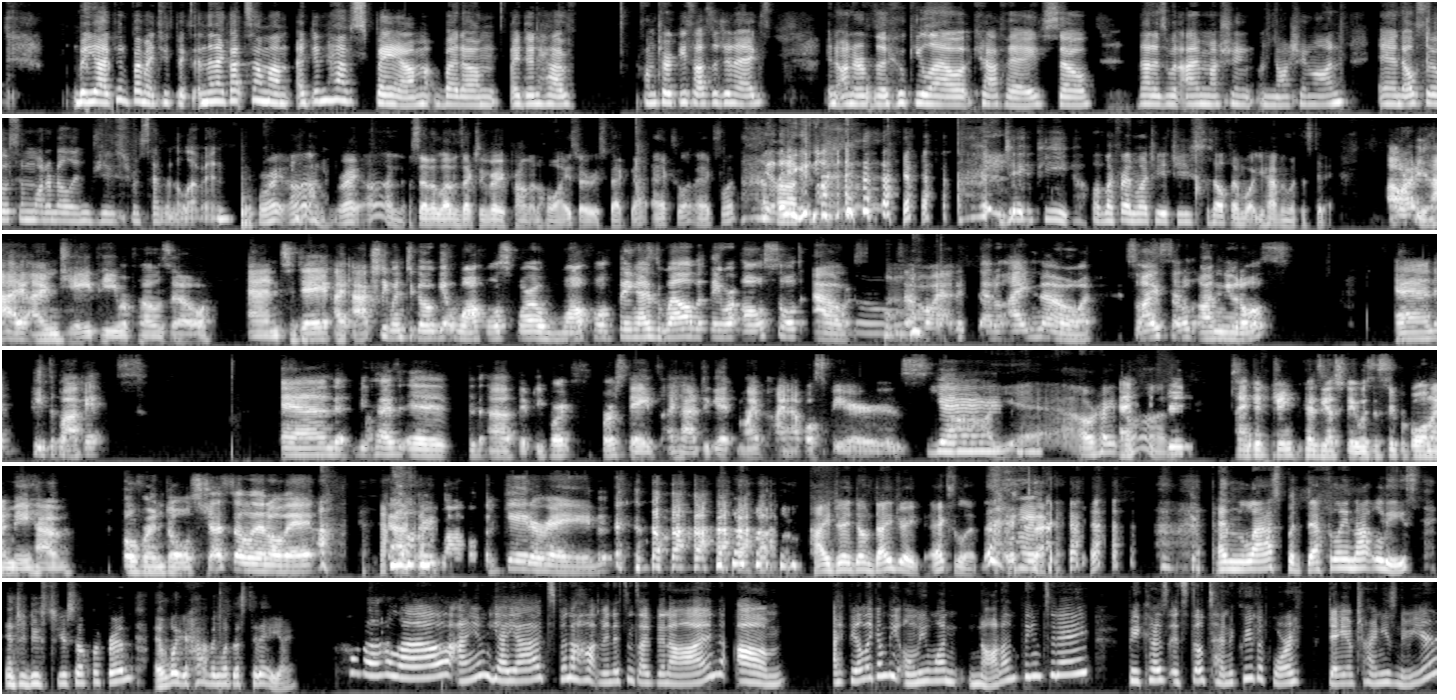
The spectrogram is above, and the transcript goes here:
but yeah, I couldn't find my toothpicks. And then I got some um I didn't have spam, but um I did have some turkey sausage and eggs in honor of the Hukilau Cafe. So that is what I'm mushing noshing on. And also some watermelon juice from 7-Eleven. Right on, right on. 7-Eleven is actually very prominent in Hawaii, so I respect that. Excellent, excellent. Yeah, there uh, you go. JP, well, my friend, why don't you introduce yourself and what you're having with us today? Alrighty, hi, I'm JP Rapozo. And today I actually went to go get waffles for a waffle thing as well, but they were all sold out. Oh. So I had to settle. I know. So I settled on noodles and pizza pockets. And because it is uh, 54 first dates, I had to get my pineapple spears. Yay! Oh, yeah. All right. And on. To drink, and to drink because yesterday was the Super Bowl and I may have overindulged just a little bit. Got three bottles of Gatorade. Hydrate, don't dihydrate. Excellent. and last but definitely not least, introduce to yourself, my friend, and what you're having with us today, Yaya. Hello, hello. I am Yaya. It's been a hot minute since I've been on. Um, I feel like I'm the only one not on theme today because it's still technically the fourth day of Chinese New Year.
